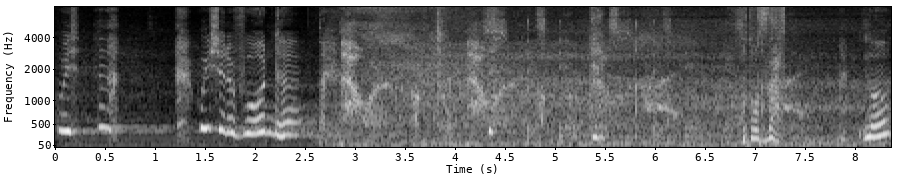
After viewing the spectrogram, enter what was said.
We, we should have warned her. The power of the power of What was that? Mo?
